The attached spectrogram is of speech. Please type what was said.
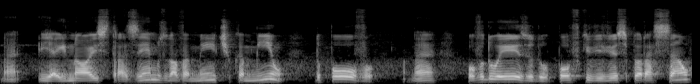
Né? E aí nós trazemos novamente o caminho do povo, né? o povo do Êxodo, o povo que viveu a exploração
